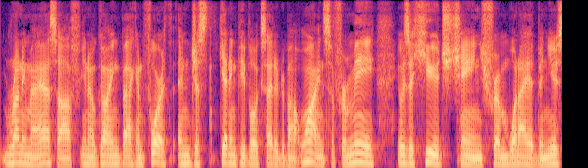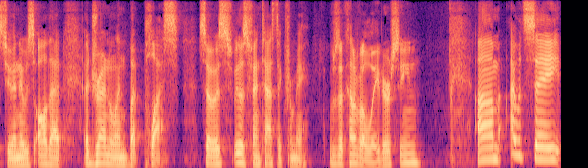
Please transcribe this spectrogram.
running my ass off, you know, going back and forth and just getting people excited about wine. So for me, it was a huge change from what I had been used to, and it was all that adrenaline, but plus. So it was it was fantastic for me. Was it kind of a later scene? Um, I would say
